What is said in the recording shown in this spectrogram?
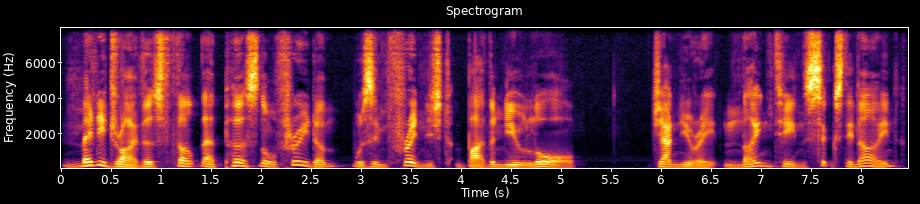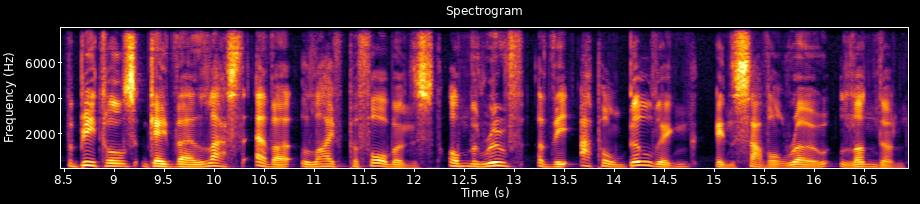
Many drivers felt their personal freedom was infringed by the new law. January 1969, the Beatles gave their last ever live performance on the roof of the Apple Building in Savile Row, London.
